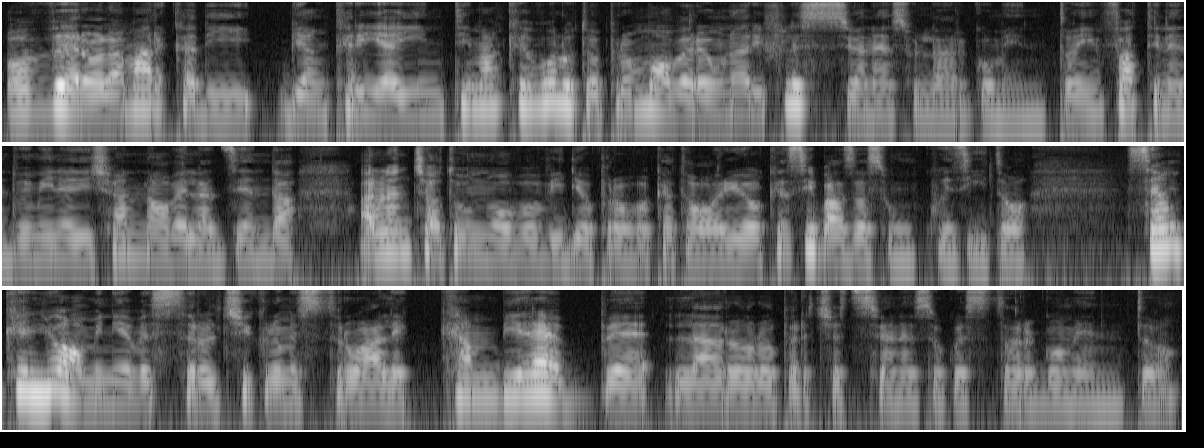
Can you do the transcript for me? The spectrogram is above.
ovvero la marca di biancheria intima che ha voluto promuovere una riflessione sull'argomento. Infatti nel 2019 l'azienda ha lanciato un nuovo video provocatorio che si basa su un quesito. Se anche gli uomini avessero il ciclo mestruale, cambierebbe la loro percezione su questo argomento?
